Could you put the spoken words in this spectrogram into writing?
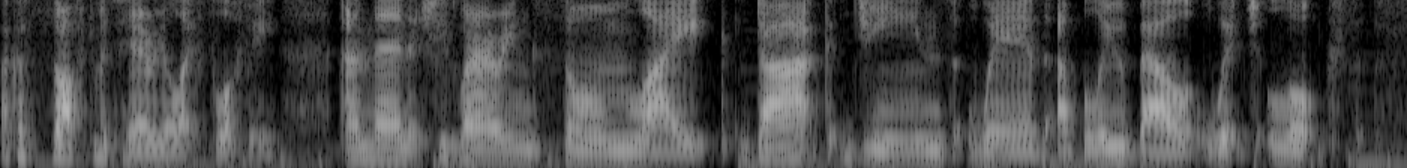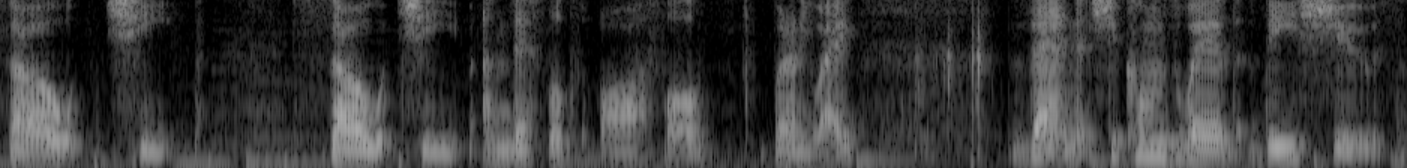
like a soft material, like fluffy. And then she's wearing some, like, dark jeans with a blue belt, which looks so cheap. So cheap. And this looks awful. But anyway, then she comes with these shoes.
